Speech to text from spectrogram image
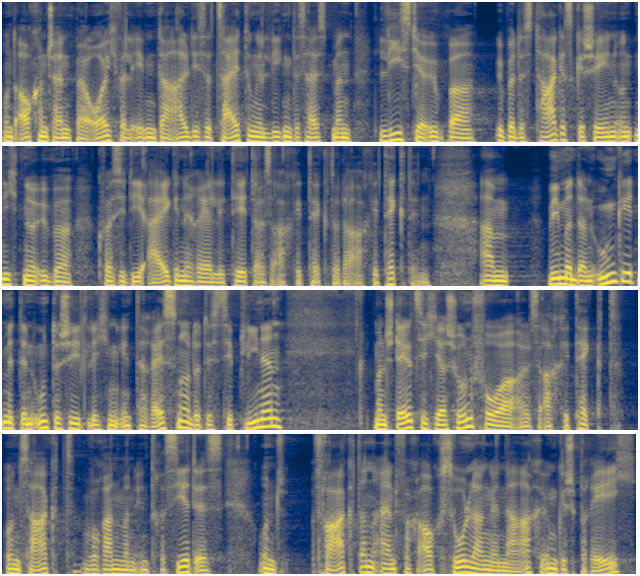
und auch anscheinend bei euch, weil eben da all diese Zeitungen liegen. Das heißt, man liest ja über, über das Tagesgeschehen und nicht nur über quasi die eigene Realität als Architekt oder Architektin. Ähm, wie man dann umgeht mit den unterschiedlichen Interessen oder Disziplinen. Man stellt sich ja schon vor als Architekt und sagt, woran man interessiert ist und fragt dann einfach auch so lange nach im Gespräch,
